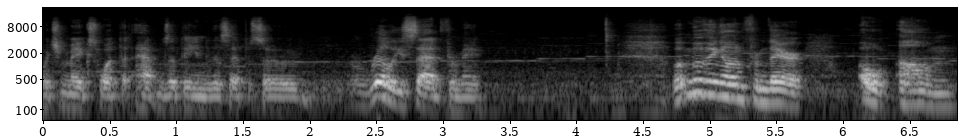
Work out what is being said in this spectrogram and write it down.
which makes what happens at the end of this episode really sad for me. But moving on from there, oh, um,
